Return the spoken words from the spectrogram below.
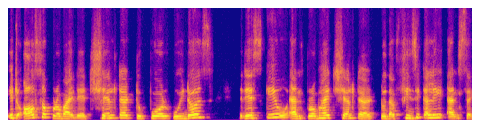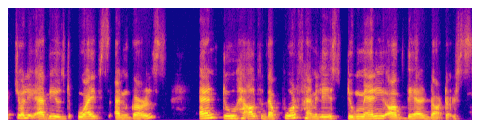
It also provided shelter to poor widows, rescue and provide shelter to the physically and sexually abused wives and girls, and to help the poor families to marry off their daughters.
